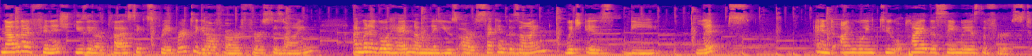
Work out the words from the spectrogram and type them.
Now that I've finished using our plastic scraper to get off our first design, I'm gonna go ahead and I'm gonna use our second design, which is the lips, and I'm going to apply it the same way as the first.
